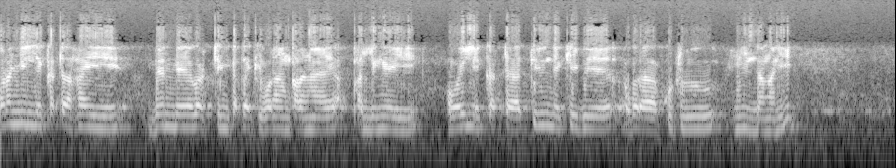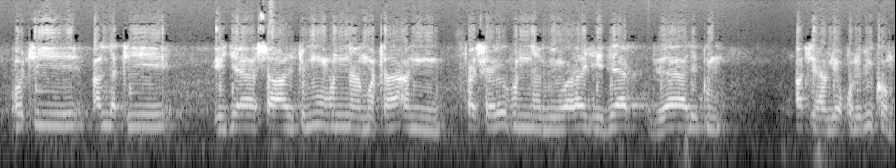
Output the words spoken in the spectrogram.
oranyin kata hay bembe wartin kata ki waran kalanga kallingai oyle kata tilne kebe ora kutu hindangani oti allati إذا سألتموهن متاعا فسألوهن من وراء حجاب ذلكم أطهر لقلوبكم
